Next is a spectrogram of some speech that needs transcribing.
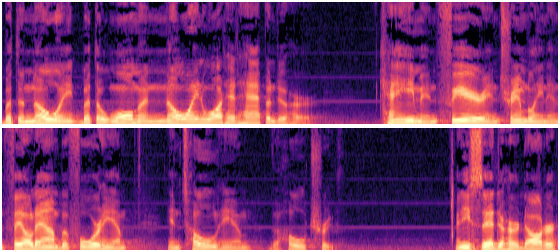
But the knowing, but the woman, knowing what had happened to her, came in fear and trembling and fell down before him and told him the whole truth. And he said to her, Daughter,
